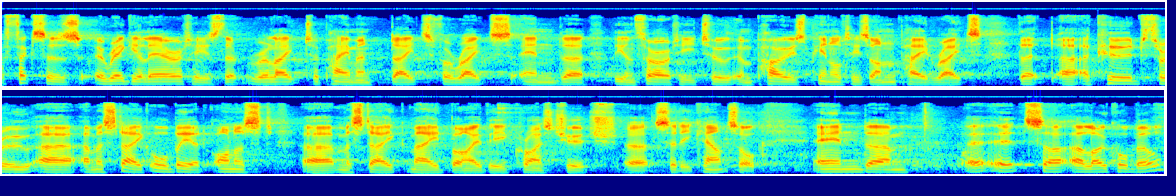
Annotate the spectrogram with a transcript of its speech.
fixes irregularities that relate to payment dates for rates and the authority to impose penalties on paid rates that occurred through a mistake, albeit honest mistake made by the Christchurch uh, City Council. And um, uh, it's a, a, local bill.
